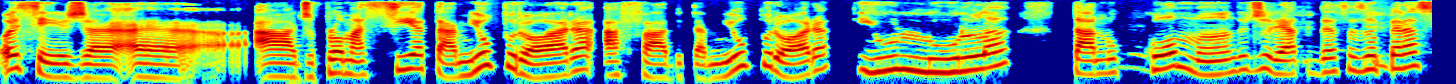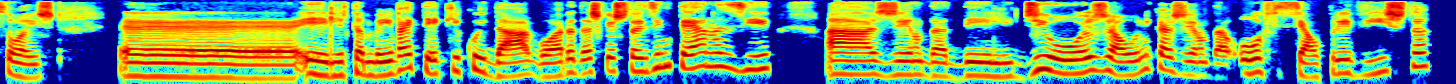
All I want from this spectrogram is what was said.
ou seja, é, a diplomacia está mil por hora, a FAB está mil por hora e o Lula está no comando direto dessas operações é, ele também vai ter que cuidar agora das questões internas e a agenda dele de hoje, a única agenda oficial prevista,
